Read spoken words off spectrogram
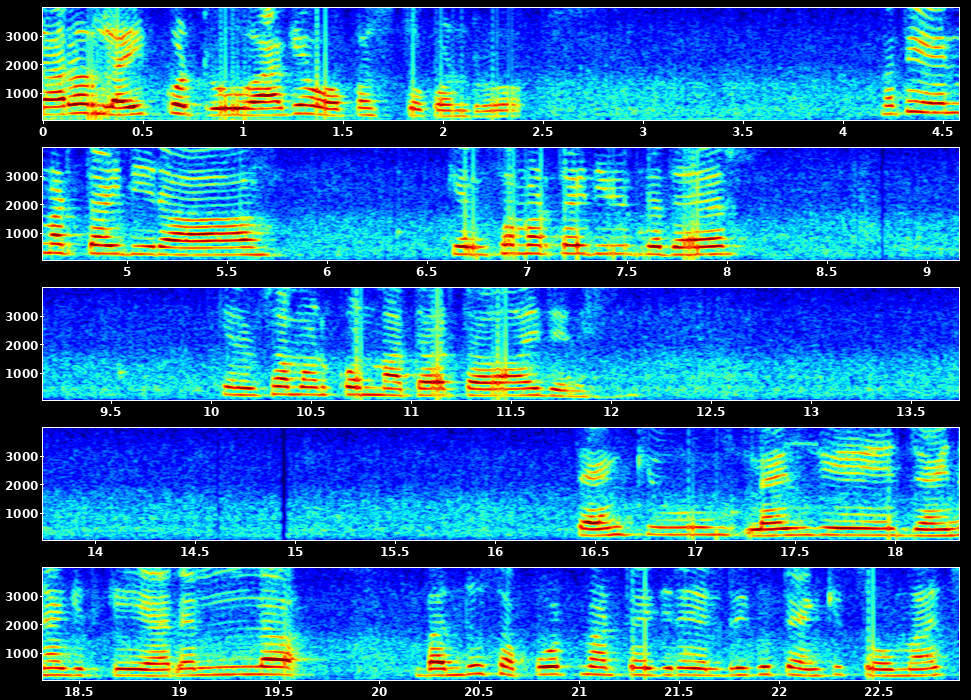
ಯಾರೋ ಲೈಕ್ ಕೊಟ್ರು, ಹಾಗೆ ವಾಪಸ್ ತಗೊಂಡ್ರು ಮತ್ತೆ ಏನ್ ಮಾಡ್ತಾ ಇದ್ದೀರಾ? ಕೆಲಸ ಮಾಡ್ತಾ ಇದ್ದೀವಿ ಬ್ರದರ್ ಕೆಲಸ ಮಾಡ್ಕೊಂಡು ಮಾತಾಡ್ತಾ ಇದ್ದೀನಿ. ಥ್ಯಾಂಕ್ ಯು ಲೈವ್ಗೆ ಜಾಯ್ನ್ ಆಗಿದ್ದಕ್ಕೆ ಯಾರೆಲ್ಲ ಬಂದು ಸಪೋರ್ಟ್ ಮಾಡ್ತಾ ಇದ್ದೀರಾ ಎಲ್ರಿಗೂ ಥ್ಯಾಂಕ್ ಯು ಸೋ ಮಚ್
